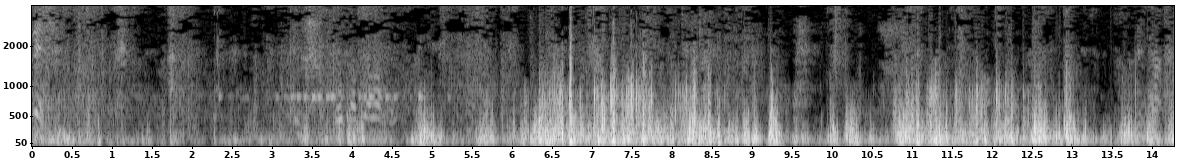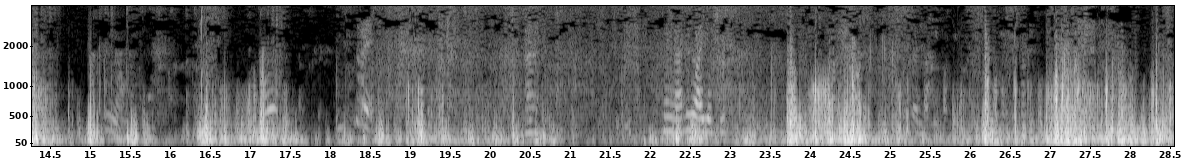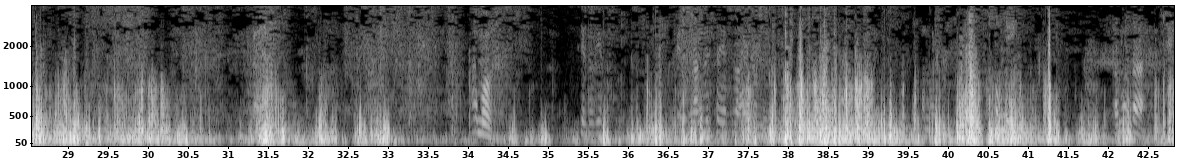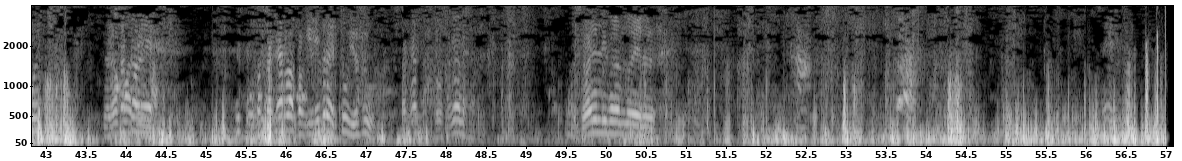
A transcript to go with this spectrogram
Tres. Venga, arriba yo sí. Vamos. Quieto, quieto. ¿Cómo está? Sacarla, para que libre tú, yo tú. Sacarla, sacarla. Se vaya liberando el...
